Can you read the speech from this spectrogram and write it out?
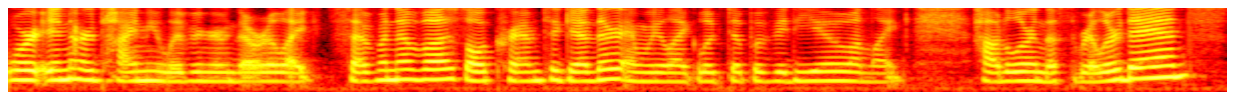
were in her tiny living room there were like seven of us all crammed together and we like looked up a video on like how to learn the thriller dance.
